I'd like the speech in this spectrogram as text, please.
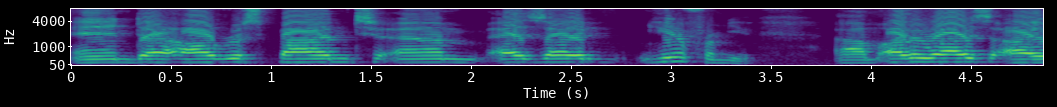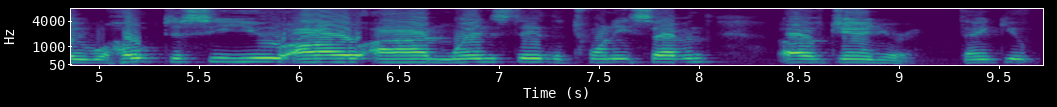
and uh, I'll respond um, as I hear from you. Um, otherwise, I hope to see you all on Wednesday, the 27th of January. Thank you.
